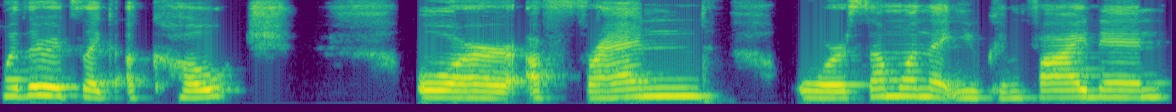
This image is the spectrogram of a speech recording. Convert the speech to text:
whether it's like a coach or a friend or someone that you confide in.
